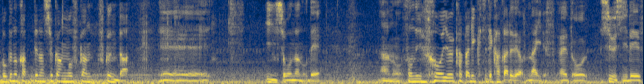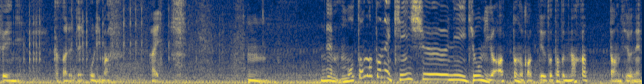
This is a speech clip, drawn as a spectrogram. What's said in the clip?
僕の勝手な主観を含んだ、えー、印象なのであのそういうそういう語り口で書かれてはないです、えーと終始冷静に書かれております。はい。うん。でもともとね禁酒に興味があったのかっていうと多分なかったんですよね。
